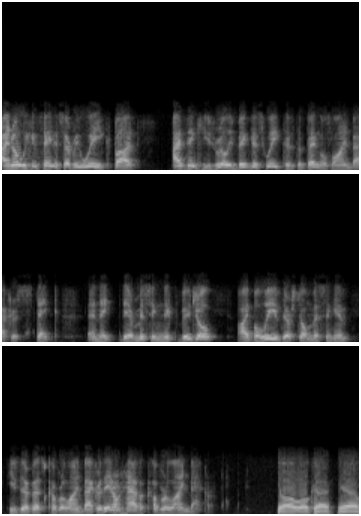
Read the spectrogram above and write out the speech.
I know we can say this every week, but I think he's really big this week because the Bengals linebackers stink, and they they're missing Nick Vigil. I believe they're still missing him. He's their best cover linebacker. They don't have a cover linebacker. Oh, okay. Yeah.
